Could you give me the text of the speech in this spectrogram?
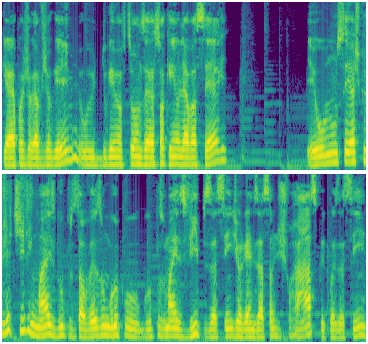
que era para jogar videogame. O do Game of Thrones era só quem olhava a série. Eu não sei, acho que eu já tive em mais grupos, talvez um grupo, grupos mais VIPs, assim, de organização de churrasco e coisa assim,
